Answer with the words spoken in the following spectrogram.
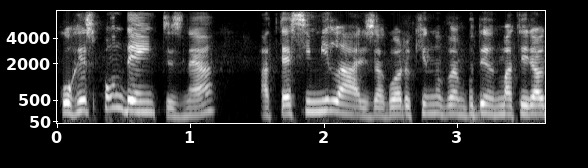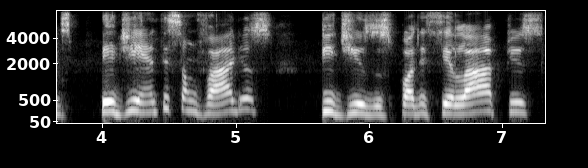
correspondentes, né, até similares. Agora, o que não vai poder, material de expediente são vários pedidos, podem ser lápis,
